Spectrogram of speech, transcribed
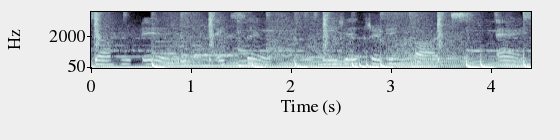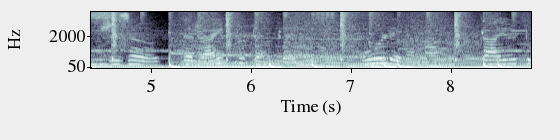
The hotel accepts major credit cards and reserve the right to temporarily hold an prior to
